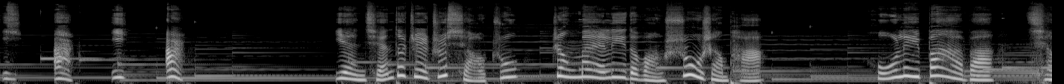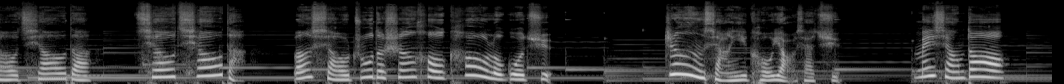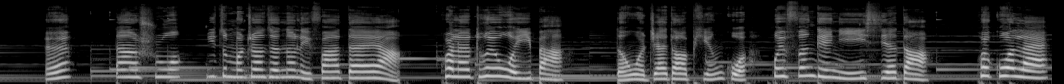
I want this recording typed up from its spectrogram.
一二一二，眼前的这只小猪正卖力地往树上爬。狐狸爸爸悄悄地、悄悄地往小猪的身后靠了过去，正想一口咬下去，没想到，哎，大叔，你怎么站在那里发呆呀？快来推我一把！等我摘到苹果，会分给你一些的。快过来！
